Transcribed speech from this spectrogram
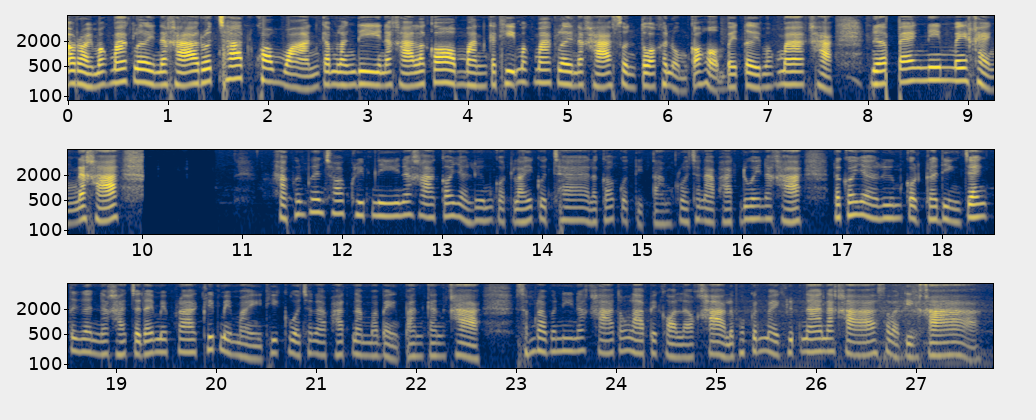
อร่อยมากๆเลยนะคะ รสชาติความหวานกำลังดีนะคะ แล้วก็มันกะทิมากๆเลยนะคะ ส่วนตัวขนมก็หอมใบเตยมากๆค่ะ เนื้อแป้งนิ่มไม่แข็งนะคะ หากเพื่อนๆชอบคลิปนี้นะคะ ก็อย่าลืมกดไลค์กดแชร์ แล้วก็กดติดตามครัวชนาพัฒด้วยนะคะ แล้วก็อย่าลืมกดกระดิ่งแจ้งเตือนนะคะ จะได้ไม่พลาดคลิปใหม่ๆที่ครัวชนาพัฒนำมาแบ่งปันกันค่ะสำหรับวันนี้นะคะ ต้องลาไปก่อนแล้วค่ะ แล้วพบกันใหม่คลิปหน้านะคะ สวัสดีค่ะ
